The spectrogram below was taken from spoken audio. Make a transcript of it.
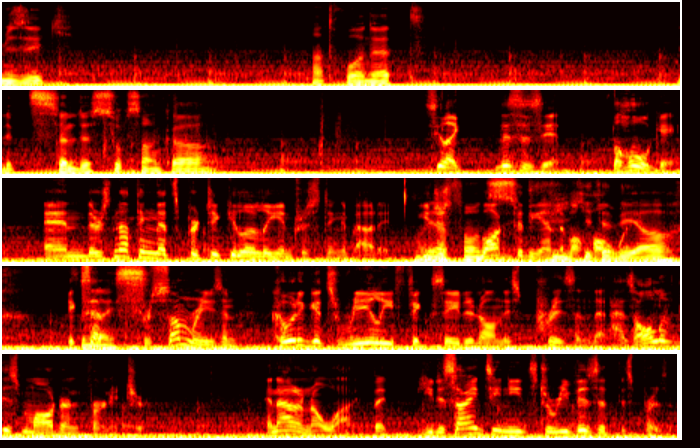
Musique. En trois notes. Le petit sol de source encore. See, like, this is it. The whole game. And there's nothing that's particularly interesting about it. You just walk to the end of a puits qui était hallway. Except, nice. for some reason, Coda gets really fixated on this prison that has all of this modern furniture. And I don't know why, but he decides he needs to revisit this prison.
